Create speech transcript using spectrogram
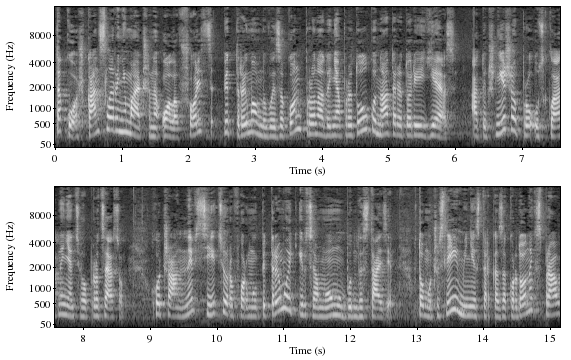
Також канцлер Німеччини Олаф Шольц підтримав новий закон про надання притулку на території ЄС, а точніше про ускладнення цього процесу. Хоча не всі цю реформу підтримують і в самому Бундестазі, в тому числі і міністерка закордонних справ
